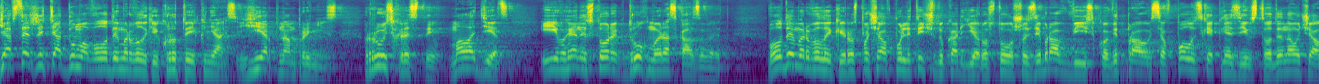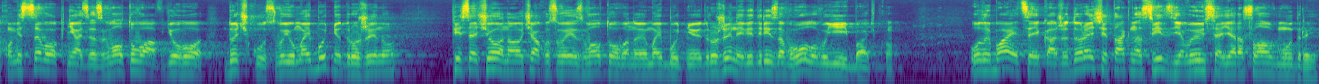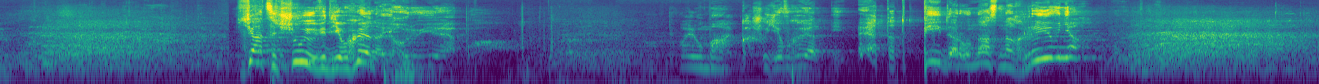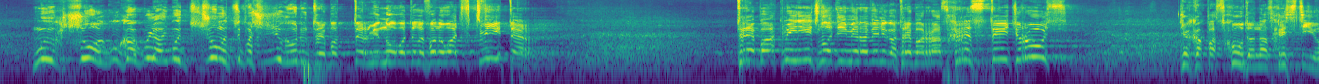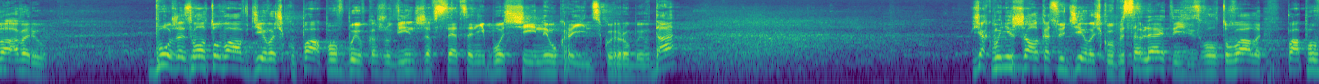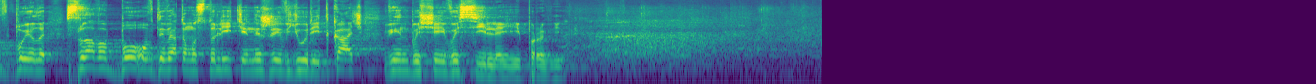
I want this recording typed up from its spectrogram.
Я все життя думав, Володимир Великий, крутий князь, герб нам приніс. Русь хрестив, молодець. І Євген історик, друг мій, розказує. Володимир Великий розпочав політичну кар'єру з того, що зібрав військо, відправився в Полоцьке князівство, де на очах у місцевого князя зґвалтував його дочку, свою майбутню дружину. Після чого на очах у своєї зґвалтованої майбутньої дружини відрізав голову їй батьку. Улибається і каже: до речі, так на світ з'явився Ярослав Мудрий. Я це чую від Євгена, я говорю, єба. Твою мать, кажу, Євген, і этот підар у нас на гривнях? Ми що, ну як, блядь, ми що ми це почали? Говорю, треба терміново телефонувати в Твіттер. Треба відмінити Владимира Великого, треба розхрестити Русь. Яка паскуда нас хрестила, говорю. Боже, зґвалтував дівочку, папу вбив. Кажу, він же все це нібось ще й не українською робив, да? Як мені жалко цю дівочку, ви представляєте, її зґвалтували, папу вбили. Слава Богу, в 9 столітті не жив Юрій Ткач, він би ще й весілля її провів.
